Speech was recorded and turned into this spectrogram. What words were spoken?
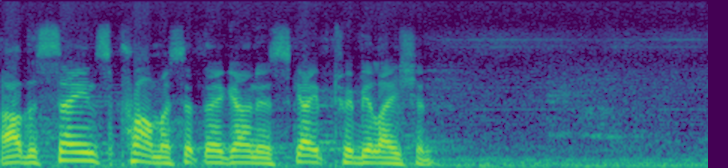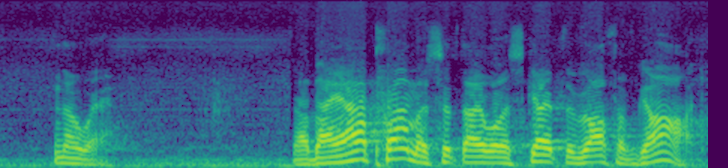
are the saints promised that they're going to escape tribulation. Nowhere. Now they are promised that they will escape the wrath of God.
